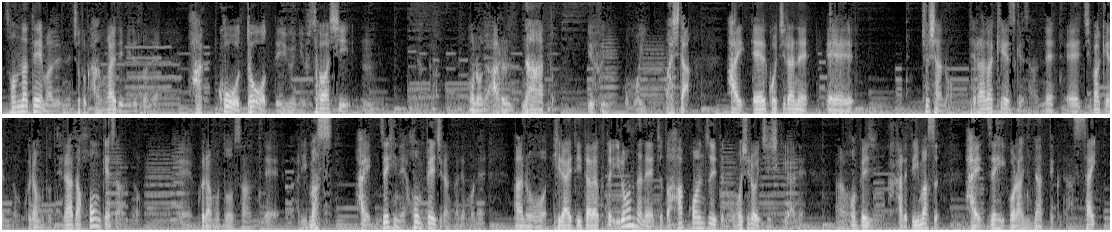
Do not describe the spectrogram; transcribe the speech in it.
そんなテーマでね、ちょっと考えてみるとね、発酵銅っていうにふさわしい、うん、なんか、ものがあるなぁというふうに思いました。はい、えー、こちらね、えー、著者の寺田圭介さんね、えー、千葉県の倉本寺田本家さんの、えー、倉本さんであります。はい、ぜひね、ホームページなんかでもね、あの、開いていただくといろんなね、ちょっと発酵についての面白い知識がね、あの、ホームページにも書かれています。はい、ぜひご覧になってください。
